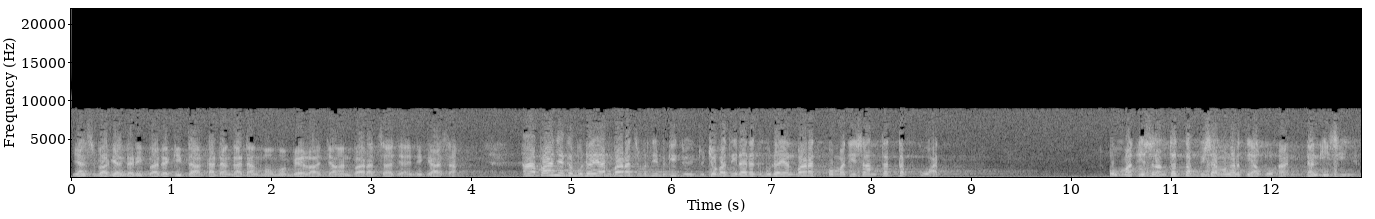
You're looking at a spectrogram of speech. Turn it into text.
yang sebagian daripada kita kadang-kadang mau membela jangan barat saja yang digasak apanya kebudayaan barat seperti begitu itu? Coba tidak ada kebudayaan barat umat Islam tetap kuat. Umat Islam tetap bisa mengerti Al-Quran dan isinya.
